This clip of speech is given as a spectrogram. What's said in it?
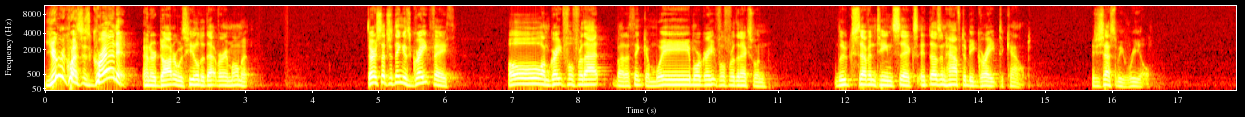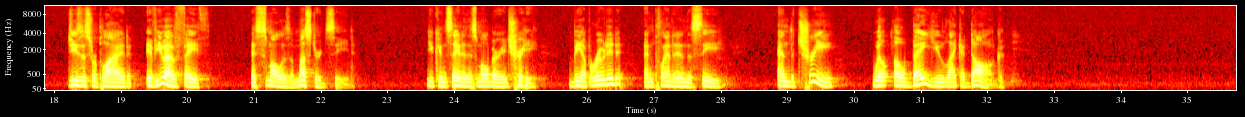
Your request is granted. And her daughter was healed at that very moment. There's such a thing as great faith. Oh, I'm grateful for that, but I think I'm way more grateful for the next one. Luke 17, 6. It doesn't have to be great to count, it just has to be real. Jesus replied, If you have faith as small as a mustard seed, you can say to this mulberry tree, Be uprooted and planted in the sea, and the tree will obey you like a dog.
